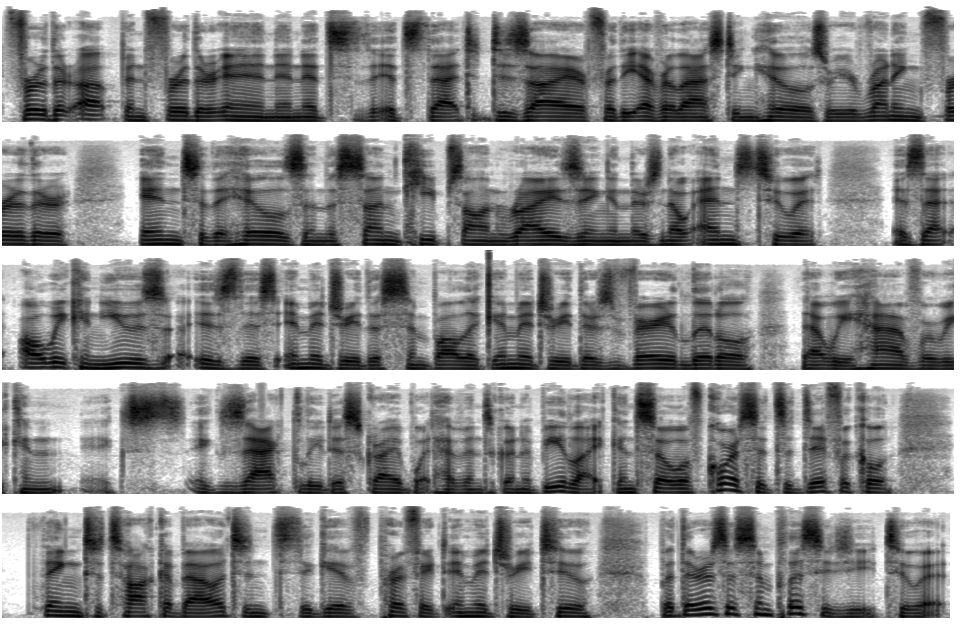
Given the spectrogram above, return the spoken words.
further up and further in, and it's it's that desire for the everlasting hills, where you're running further into the hills, and the sun keeps on rising, and there's no end to it. Is that all we can use is this imagery, this symbolic imagery? There's very little that we have where we can ex- exactly describe what heaven's going to be like. And so, of course, it's a difficult thing to talk about and to give perfect imagery to, but there is a simplicity to it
